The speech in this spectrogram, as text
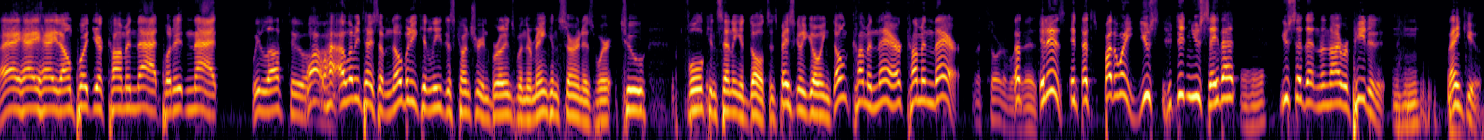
Hey, hey, hey! Don't put your cum in that. Put it in that. We love to. Well, uh, ha- let me tell you something. Nobody can lead this country in brilliance when their main concern is we're two full consenting adults. It's basically going, "Don't come in there, come in there." That's sort of what That- it is. It is. It, that's. By the way, you didn't you say that? You said that, and then I repeated it. Mm-hmm. Thank you.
